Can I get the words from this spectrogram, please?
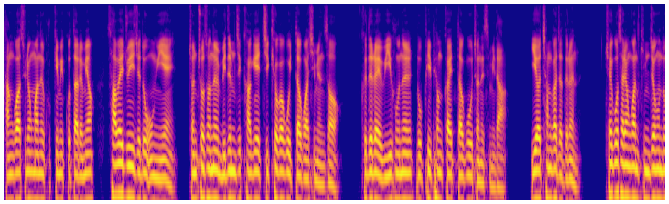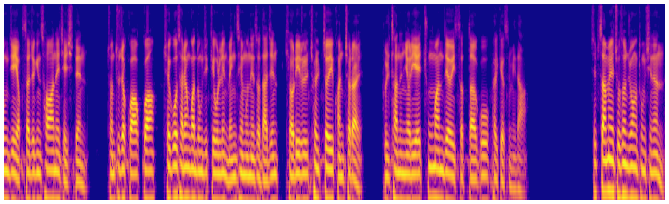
당과 수령만을 굳게 믿고 따르며 사회주의 제도 옹위에 전초선을 믿음직하게 지켜가고 있다고 하시면서 그들의 위훈을 높이 평가했다고 전했습니다. 이어 참가자들은 최고사령관 김정은 동지의 역사적인 서한에 제시된 전투적 과학과 최고사령관 동지께 올린 맹세문에서 다진 결의를 철저히 관철할 불타는 열의에 충만되어 있었다고 밝혔습니다. 13일 조선중앙통신은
